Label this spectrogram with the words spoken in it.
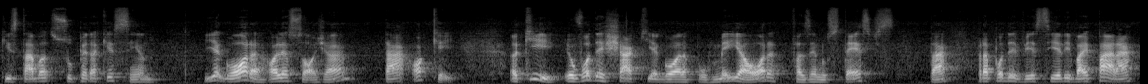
que estava superaquecendo. E agora, olha só, já tá ok. Aqui, eu vou deixar aqui agora por meia hora fazendo os testes tá? Para poder ver se ele vai parar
